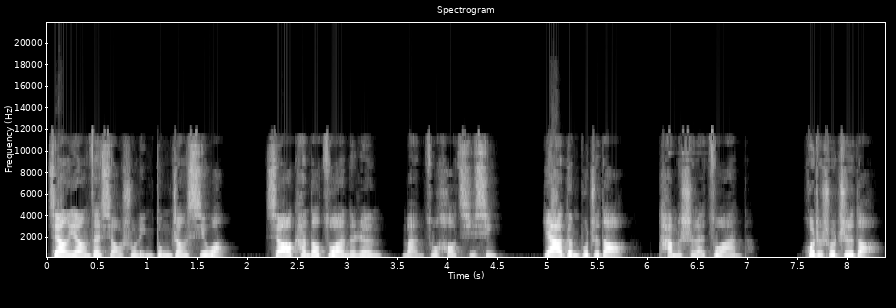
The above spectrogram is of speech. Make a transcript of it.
江阳在小树林东张西望，想要看到作案的人。满足好奇心，压根不知道他们是来作案的，或者说知道，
